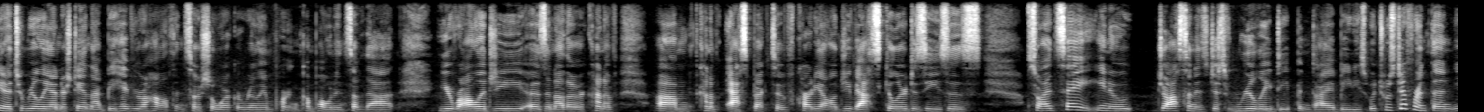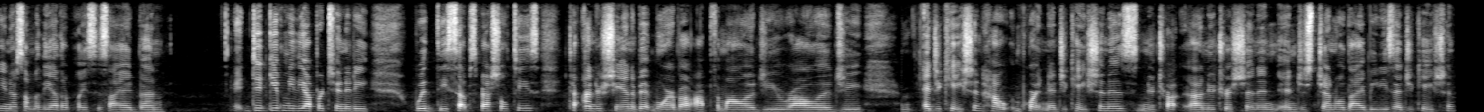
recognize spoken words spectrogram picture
you know to really understand that behavioral health and social work are really important components of that. Urology is another kind of um, kind of aspect of cardiology vascular diseases. So i'd say you know Joslin is just really deep in diabetes, which was different than you know some of the other places I had been. It did give me the opportunity with the subspecialties to understand a bit more about ophthalmology, urology, education, how important education is, nutri- uh, nutrition, and, and just general diabetes education.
